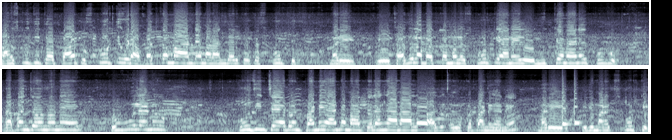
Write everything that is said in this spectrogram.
సంస్కృతితో పాటు స్ఫూర్తి కూడా. బతుకమ్మ అంటే మనందరికీ ఒక స్ఫూర్తి. మరి ఈ చదువుల బతుకమ్మలో స్ఫూర్తి అనేది ముఖ్యమైనది పువ్వు. ప్రపంచంలోనే పువ్వులను పూజించేటువంటి పండుగ అంటే మన తెలంగాణలో అది ఒక పండుగనే. మరి ఇది మనకు స్ఫూర్తి.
